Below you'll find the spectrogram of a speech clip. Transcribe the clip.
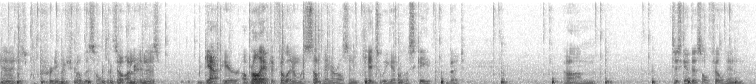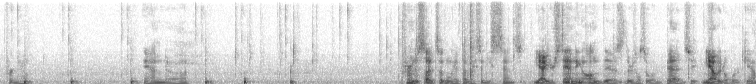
yeah, just pretty much fill this whole thing. So under, in this gap here, I'll probably have to fill it in with something or else any kids we get will escape, but, um, just get this all filled in for now. And, uh, trying to decide suddenly if that makes any sense. Yeah, you're standing on this. There's also a bed. So yeah, it'll work, yeah.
